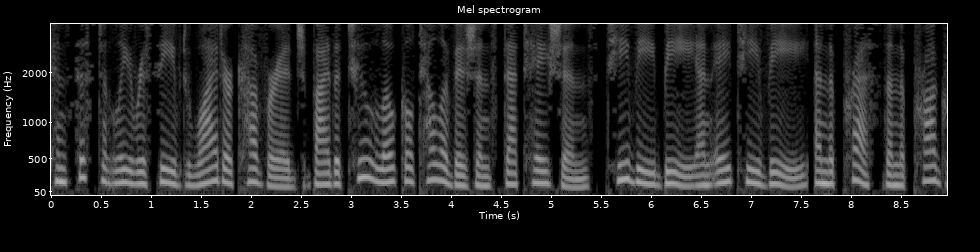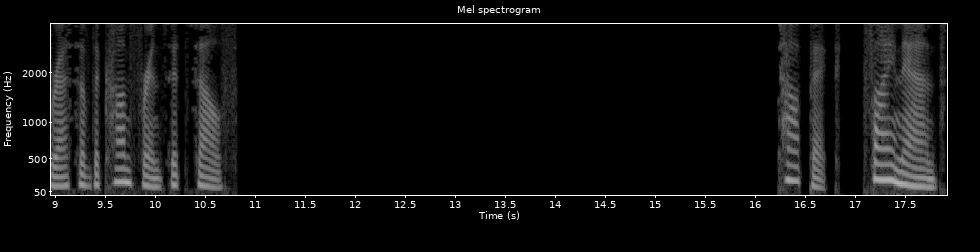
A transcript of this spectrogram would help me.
consistently received wider coverage by the two local television stations TVB and ATV and the press than the progress of the conference itself. Finance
